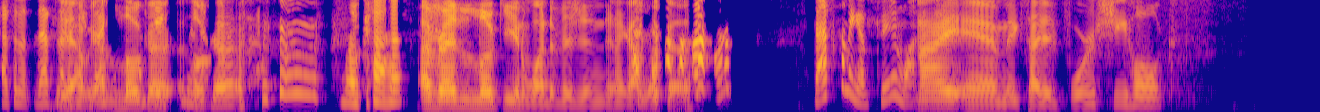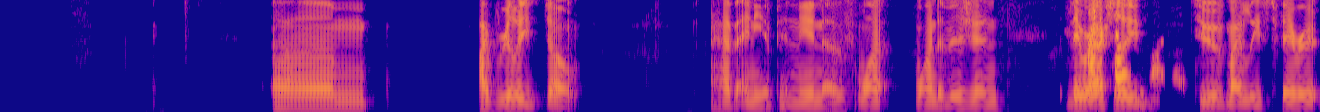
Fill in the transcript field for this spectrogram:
That's another. That's another. Yeah, we got think that's a Loka. Loka. Loka. I read Loki and WandaVision, and I got Loka. That's coming up soon. One. I am excited for She-Hulk. Um, I really don't have any opinion of Wa- WandaVision. They were I'm actually two of my least favorite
